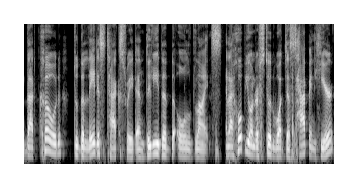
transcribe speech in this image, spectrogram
that code to the latest tax rate and deleted the old lines. And I hope you understood what just happened here.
